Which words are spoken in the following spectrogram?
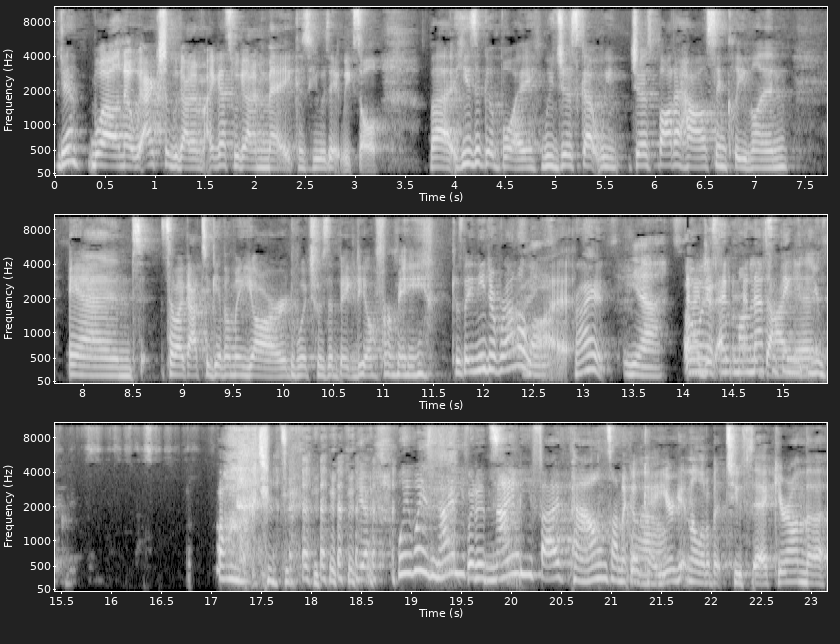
yeah, well, no, actually we got him, I guess we got him May because he was eight weeks old, but he's a good boy. We just got, we just bought a house in Cleveland and so I got to give them a yard, which was a big deal for me because they need to run a right. lot. Right. Yeah. And oh I just and, and, and that's diet. the thing you. Oh, you did. yeah. Well, he weighs 90, but it's 95 pounds. I'm like, wow. okay, you're getting a little bit too thick. You're on the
